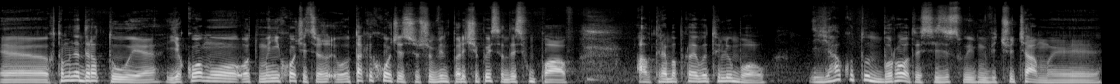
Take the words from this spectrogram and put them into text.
Е, хто мене дратує, якому от мені хочеться, от так і хочеться, щоб він перечепився, десь впав. А треба проявити любов. Як отут боротися зі своїми відчуттями е,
